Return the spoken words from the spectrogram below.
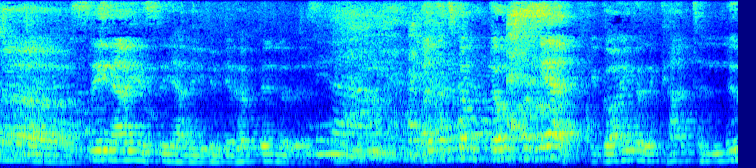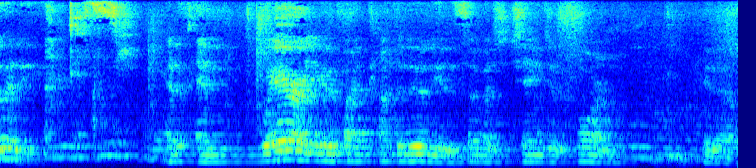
oh, see now you see how you can get hooked into this. But let's go. Don't forget, you're going for the continuity. And, and where are you going to find continuity in so much change of form? You know,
